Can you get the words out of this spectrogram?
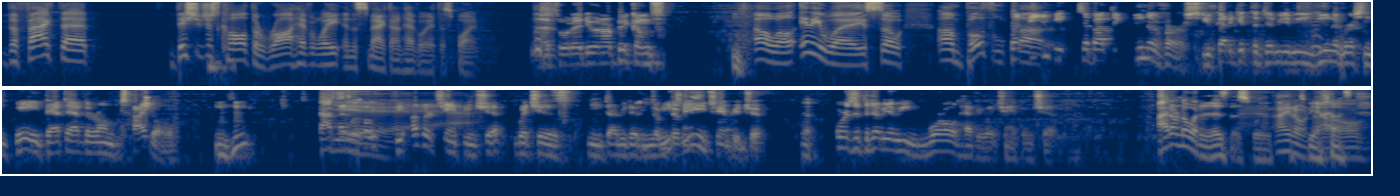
the fact that they should just call it the Raw Heavyweight and the SmackDown Heavyweight at this point. That's what I do in our pickums. Oh well. Anyway, so um, both. But Uh, Andy, it's about the universe. You've got to get the WWE universe engaged. They have to have their own title. Mm-hmm. Absolutely. Yeah. The other championship, which is the WWE, WWE Championship. Or is it the WWE World Heavyweight Championship? I don't know what it is this week. I don't know. honest.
